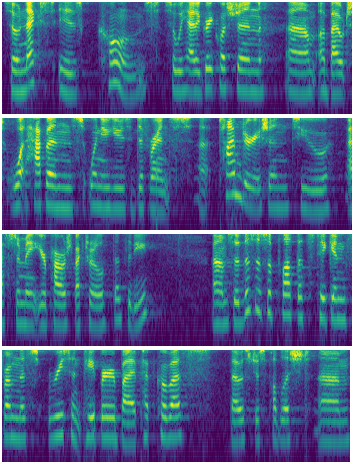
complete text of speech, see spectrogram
So next is combs. So we had a great question um, about what happens when you use different uh, time duration to estimate your power spectral density. Um, so this is a plot that's taken from this recent paper by Pep Covas that was just published um,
